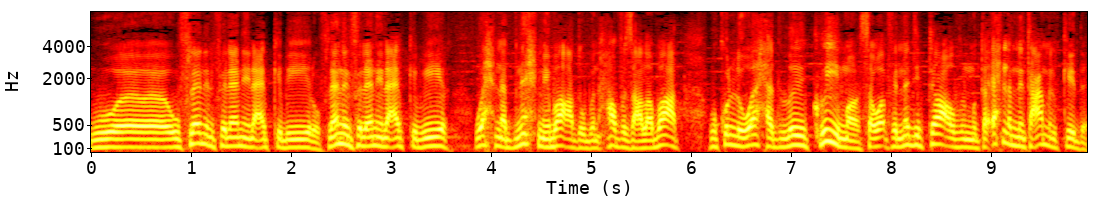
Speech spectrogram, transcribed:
و... وفلان الفلاني لعيب كبير وفلان الفلاني لعيب كبير. وإحنا بنحمي بعض وبنحافظ على بعض وكل واحد له قيمة سواء في النادي بتاعه أو في المنتخب. إحنا بنتعامل كده.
